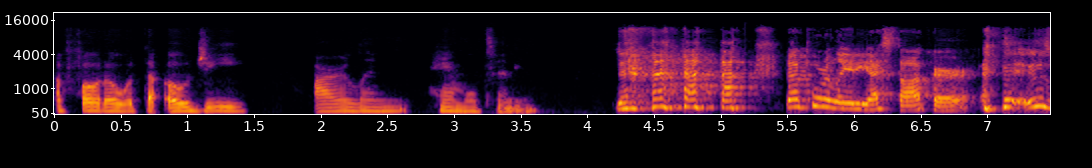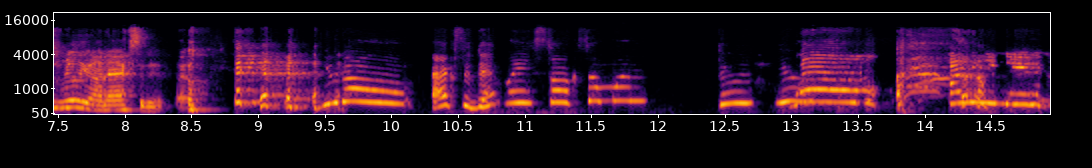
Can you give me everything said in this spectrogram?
a photo with the OG Arlan Hamilton. that poor lady, I stalk her. it was really on accident though. you don't accidentally stalk someone? Do you? Well, I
